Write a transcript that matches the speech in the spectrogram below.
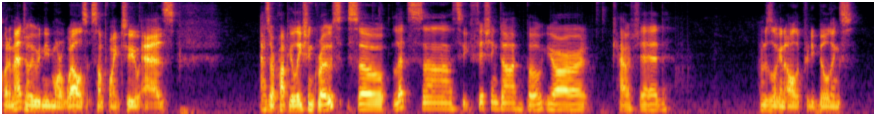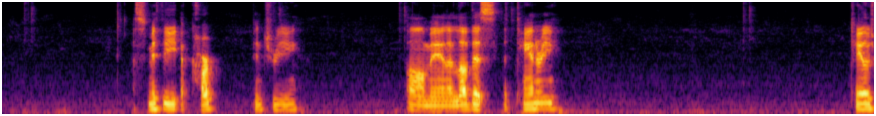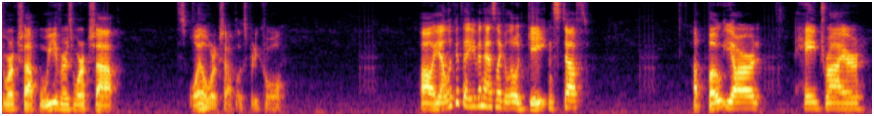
I would imagine we would need more wells at some point too as as our population grows. So let's uh, let's see, fishing dock, boatyard, cowshed. I'm just looking at all the pretty buildings. A smithy, a carpentry. Oh man, I love this. A tannery. Tailor's Workshop, Weaver's Workshop. This oil workshop looks pretty cool. Oh, yeah, look at that. Even has like a little gate and stuff. A boatyard, hay dryer,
